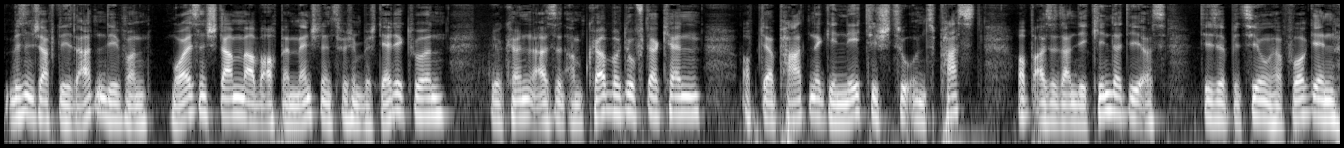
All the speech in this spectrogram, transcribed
wissenschaftliche Daten, die von Mäusen stammen, aber auch beim Menschen inzwischen bestätigt wurden. Wir können also am Körperduft erkennen, ob der Partner genetisch zu uns passt, ob also dann die Kinder, die aus dieser Beziehung hervorgehen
